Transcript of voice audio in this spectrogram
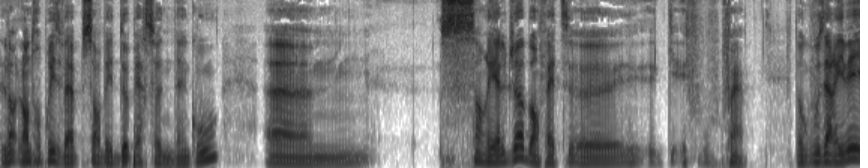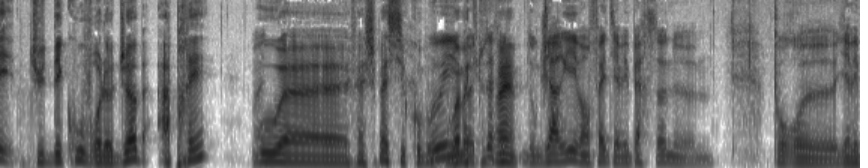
l'entreprise va absorber deux personnes d'un coup. Euh, sans réel job en fait. Euh, Enfin, donc vous arrivez, tu découvres le job après Ouais. ou euh, je sais pas si vous Oui, bah, ma- tout à fait. Ouais. Donc j'arrive, en fait, il y avait personne euh, pour. Il y avait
